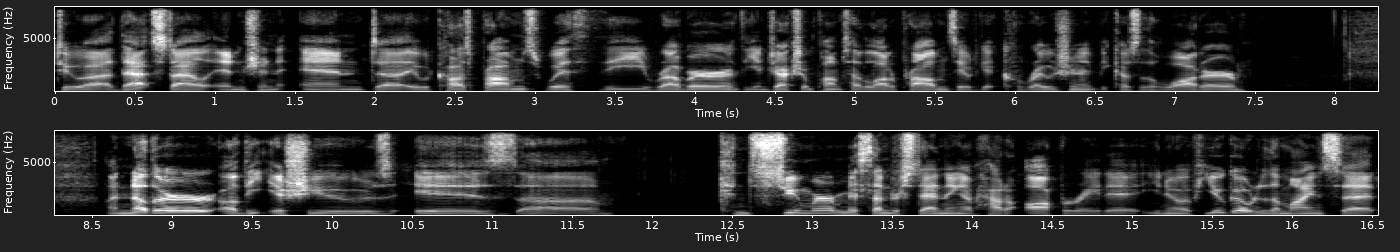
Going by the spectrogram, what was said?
to uh, that style engine, and uh, it would cause problems with the rubber. The injection pumps had a lot of problems. They would get corrosion because of the water. Another of the issues is uh, consumer misunderstanding of how to operate it. You know, if you go into the mindset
